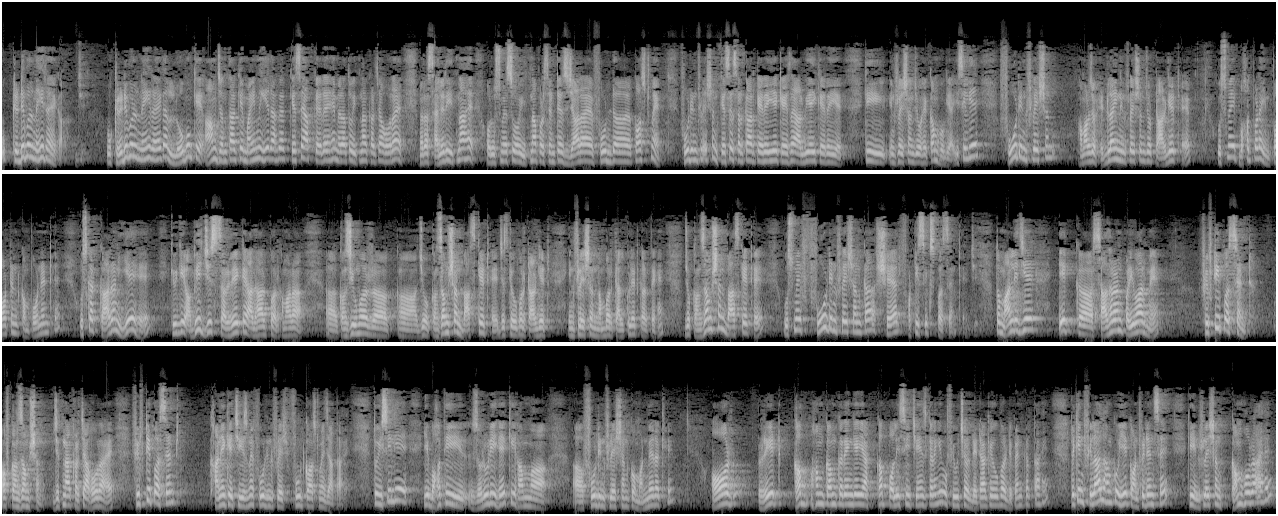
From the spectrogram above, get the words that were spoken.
वो क्रेडिबल नहीं रहेगा। जी। वो क्रेडिबल नहीं रहेगा लोगों के आम जनता के माइंड में ये रहेगा कैसे आप कह रहे हैं मेरा तो इतना खर्चा हो रहा है मेरा सैलरी इतना है और उसमें से इतना परसेंटेज जा रहा है फ़ूड कॉस्ट में। फ़ूड इन्फ्लेशन कैसे सरकार कह रही है कैसे आरबीआई कह रही है कि इन्फ्लेशन जो है कम हो गया। इसीलिए फ़ूड इन्फ्लेशन हमारा जो हेडलाइन इन्फ्लेशन जो टारगेट है उसमें एक बहुत बड़ा इंपॉर्टेंट कंपोनेंट है। उसका कारण ये है क्योंकि अभी जिस सर्वे के आधार पर हमारा कंज्यूमर uh, uh, जो कंजम्पशन बास्केट है जिसके ऊपर टारगेट इन्फ्लेशन नंबर कैलकुलेट करते हैं जो कंजम्पशन बास्केट है उसमें फ़ूड इन्फ्लेशन का शेयर 46 परसेंट है। तो मान लीजिए एक साधारण परिवार में 50 परसेंट ऑफ़ कंजम्पशन जितना खर्चा हो रहा है 50 परसेंट खाने के चीज़ में फ़ूड इन्फ्लेशन फ़ूड कॉस्ट में जाता है। तो इसीलिए ये बहुत ही ज़रूरी है कि हम फ़ूड इन्फ्लेशन को मन में रखें और रेट कब हम कम करेंगे या कब पॉलिसी चेंज करेंगे, वो फ्यूचर डेटा के ऊपर डिपेंड करता है। लेकिन फ़िलहाल हमको ये कॉन्फिडेंस है कि इन्फ्लेशन कम हो रहा है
